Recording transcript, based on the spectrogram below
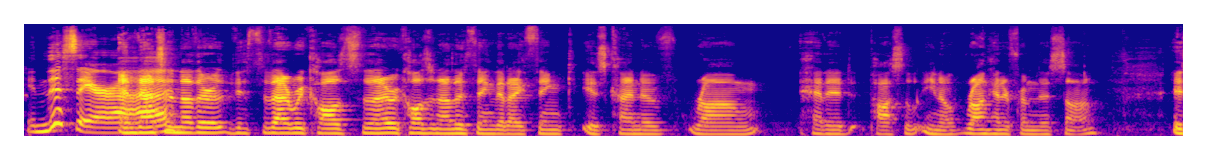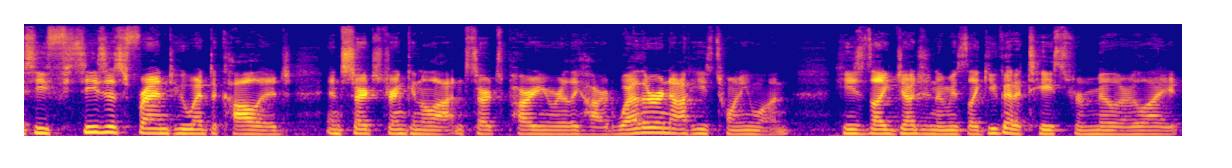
in this era. and that's another that recalls that recalls another thing that I think is kind of wrong headed, possibly you know wrong headed from this song, is he f- sees his friend who went to college and starts drinking a lot and starts partying really hard, whether or not he's twenty one. He's like judging him. He's like, "You got a taste for Miller Lite."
